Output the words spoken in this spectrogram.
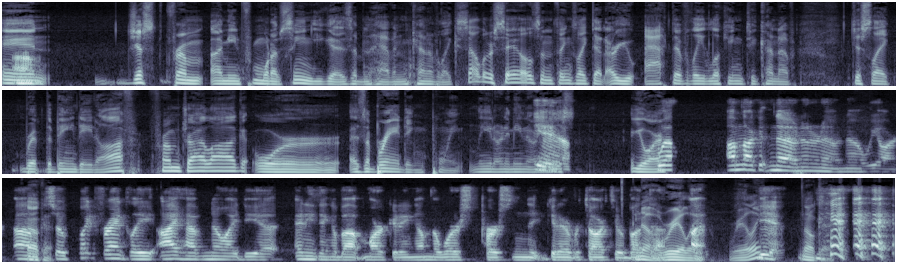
And just from I mean from what I've seen, you guys have been having kind of like seller sales and things like that. Are you actively looking to kind of just like rip the band-aid off from Draai Laag or as a branding point? You know what I mean? You Yeah. just- You are? Well, I'm not gonna. No, no, no, no, no. We aren't. Um, Okay. So, quite frankly, I have no idea anything about marketing. I'm the worst person that you could ever talk to about no, that. really? Really? yeah. Okay.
